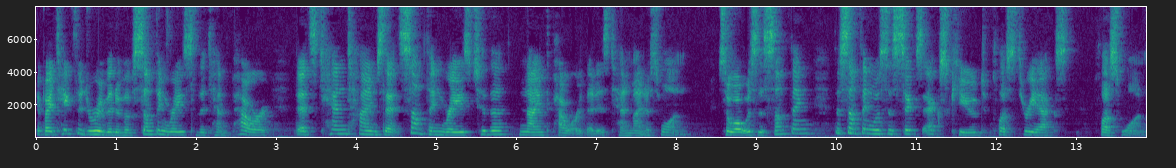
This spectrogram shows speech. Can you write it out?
If I take the derivative of something raised to the 10th power, that's 10 times that something raised to the ninth power, that is 10 minus 1. So what was the something? The something was the 6x cubed plus 3x plus 1.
